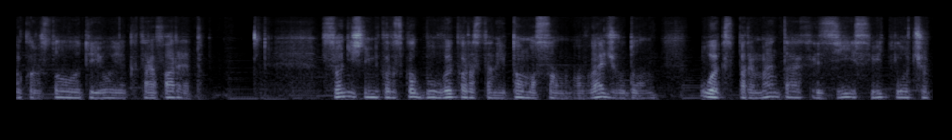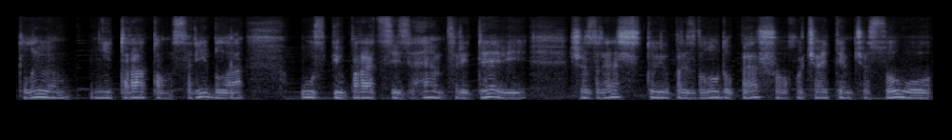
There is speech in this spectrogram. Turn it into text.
використовувати його як трафарет. Сонячний мікроскоп був використаний Томасом Веджвудом у експериментах зі світлочутливим нітратом срібла у співпраці з Гемфрі Деві, що зрештою призвело до першого, хоча й тимчасового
